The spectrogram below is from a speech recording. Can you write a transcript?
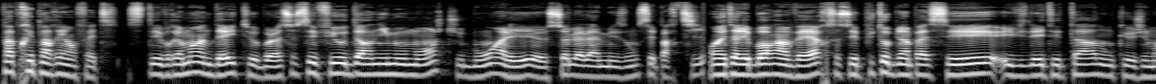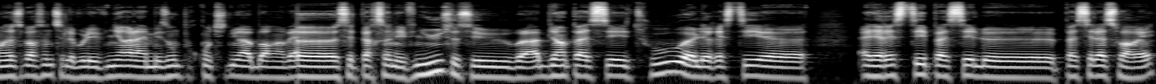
pas préparé en fait. C'était vraiment un date, voilà, ça s'est fait au dernier moment. Je suis bon, allez, seul à la maison, c'est parti. On est allé boire un verre, ça s'est plutôt bien passé. Il était tard, donc j'ai demandé à cette personne si elle voulait venir à la maison pour continuer à boire un verre. cette personne est venue, ça s'est voilà, bien passé et tout. Elle est restée, elle est restée passer, le, passer la soirée.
